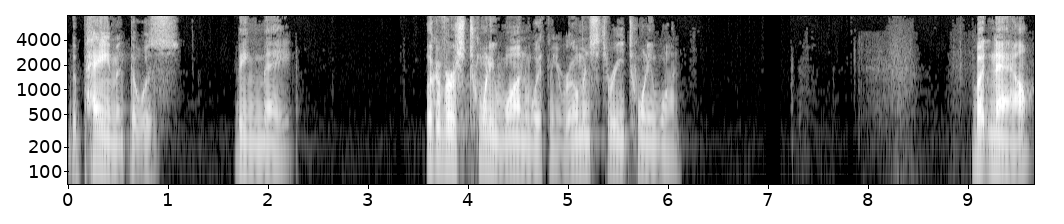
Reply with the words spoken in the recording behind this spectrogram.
the payment that was being made. Look at verse 21 with me, Romans 3 21. But now,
